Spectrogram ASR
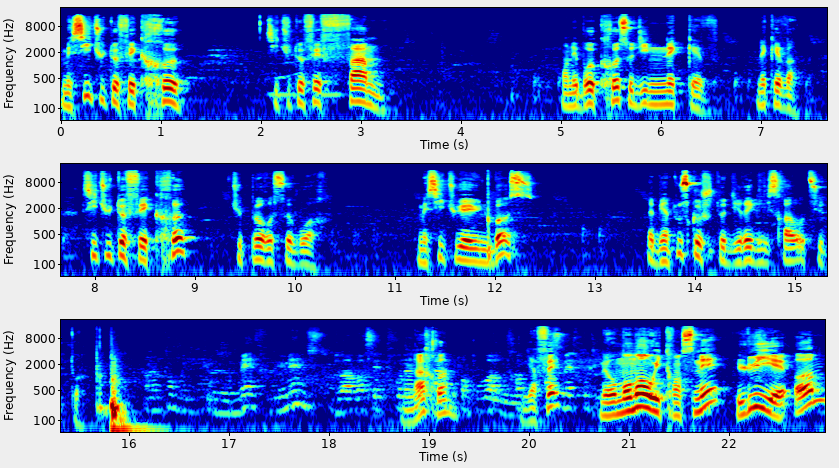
Mais si tu te fais creux, si tu te fais femme, en hébreu creux se dit nekev, nekeva. Si tu te fais creux, tu peux recevoir. Mais si tu es une bosse, eh bien tout ce que je te dirai glissera au-dessus de toi. Il a fait. Mais au moment où il transmet, lui est homme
